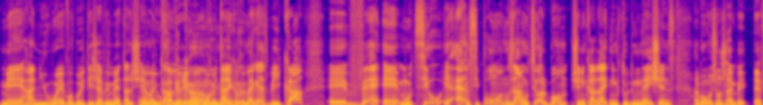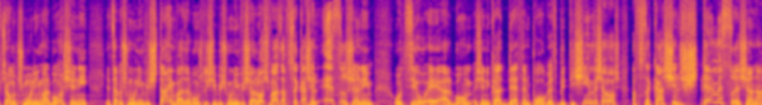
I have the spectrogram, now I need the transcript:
מה-new wave of British heavy metal שהם היו חברים בו כמו. מטאליקה ומגדס בעיקר, אה, והם הוציאו, היה להם סיפור מאוד מוזר, הם הוציאו אלבום שנקרא Lightning to the Nations, אלבום הראשון שלהם ב-1980, האלבום השני יצא ב-82 ואז אלבום שלישי ב-83 ואז הפסקה של 10 שנים הוציאו אה, אלבום שנקרא Death and Progress ב-93, הפסקה של 12 שנה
